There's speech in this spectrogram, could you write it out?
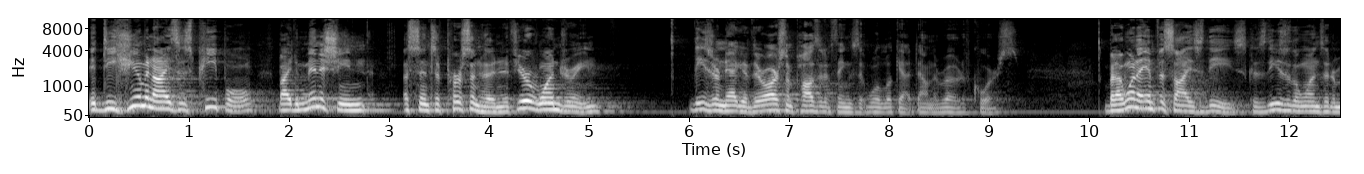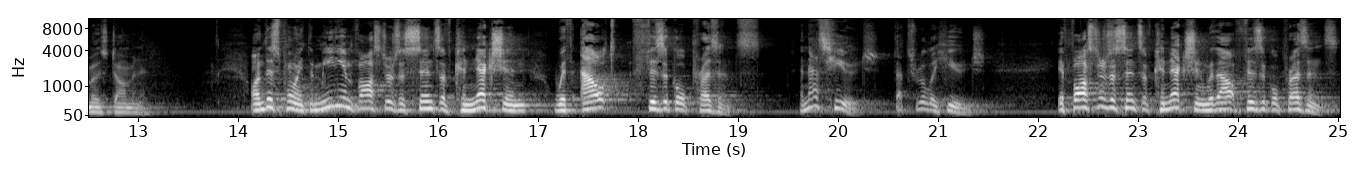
It dehumanizes people by diminishing a sense of personhood. And if you're wondering, these are negative. There are some positive things that we'll look at down the road, of course. But I want to emphasize these because these are the ones that are most dominant. On this point, the medium fosters a sense of connection without physical presence. And that's huge. That's really huge. It fosters a sense of connection without physical presence.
